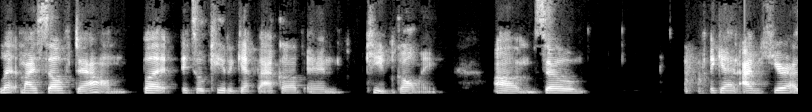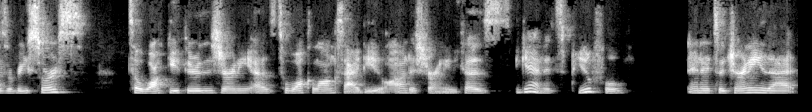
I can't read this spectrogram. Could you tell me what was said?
let myself down, but it's okay to get back up and keep going." Um, so again, I'm here as a resource to walk you through this journey, as to walk alongside you on this journey, because again, it's beautiful and it's a journey that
